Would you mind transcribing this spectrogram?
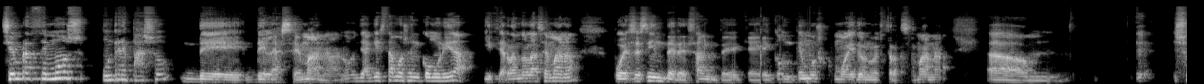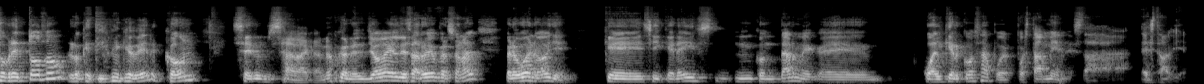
siempre hacemos un repaso de, la semana, ¿no? Ya que estamos en comunidad y cerrando la semana, pues es interesante que, contemos cómo ha ido nuestra semana. Sobre todo lo que tiene que ver con ser un sadaka, ¿no? Con el yoga y el desarrollo personal. Pero bueno, oye, que si queréis contarme eh, cualquier cosa, pues, pues también está, está bien.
